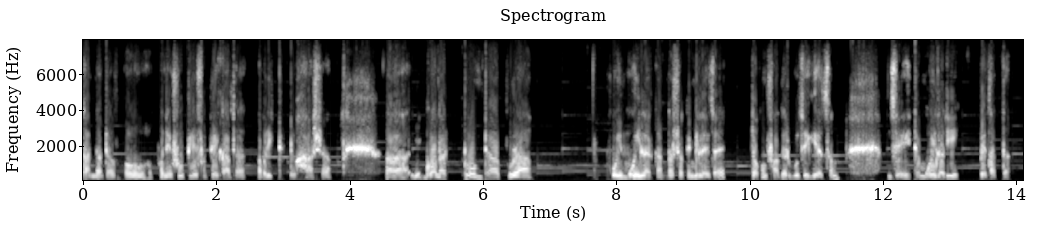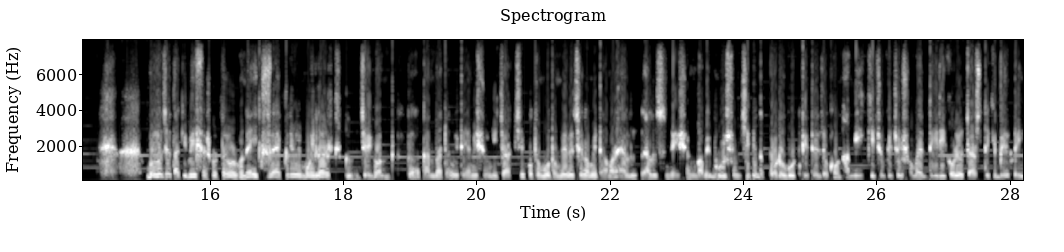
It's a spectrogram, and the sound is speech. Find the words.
কান্নাটা মানে ফুপিয়ে ফুপিয়ে কাঁদা, আবার একটু একটু হাসা। গলার টোনটা পুরা ওই মহিলার কান্নার সাথে মিলে যায়। তখন ফাদার বুঝে গিয়েছেন যে এটা মহিলারই প্রেতাত্মা বলল যে, তাকে বিশ্বাস করতে পারব না। এক্স্যাক্টলি ওই মহিলার যে গন কান্নাটা, ওইটাই আমি শুনি, চাচ্ছি। প্রথম প্রথম ভেবেছিলাম এটা আমার হ্যালুসিনেশন বা আমি ভুল শুনছি। কিন্তু পরবর্তীতে যখন আমি কিছু কিছু সময় দেরি করেও চার্চ থেকে বের হই,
